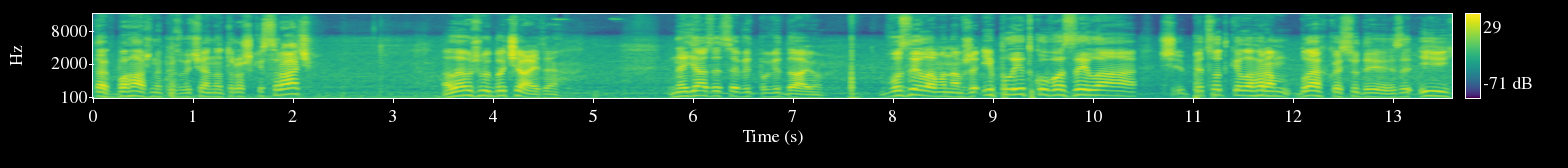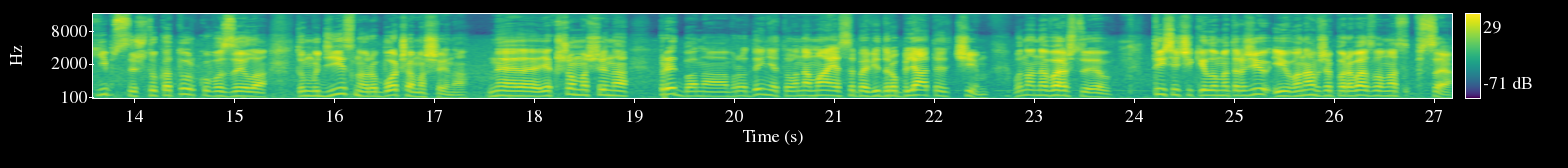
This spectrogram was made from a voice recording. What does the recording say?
Так, в багажнику, звичайно, трошки срач. Але уж вибачайте, не я за це відповідаю. Возила вона вже і плитку возила, 500 кг легко сюди, і гіпс, і штукатурку возила. Тому дійсно робоча машина. Не, якщо машина придбана в родині, то вона має себе відробляти чим? Вона наверстує тисячі кілометражів і вона вже перевезла в нас все.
